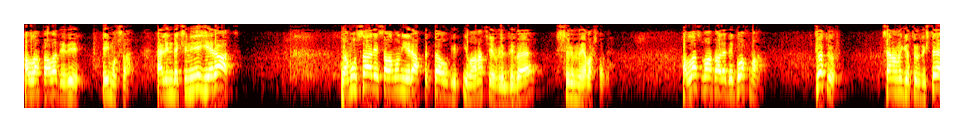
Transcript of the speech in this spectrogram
Allah Taala dedi, ey Musa, əlindəkini yerə at. Və Musa aleyhissalam onu yerə atdıqda o bir ilana çevrildi və sürünməyə başladı. Allah subhanət hələ de, qorxma, götür. Sən onu götürdükdə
